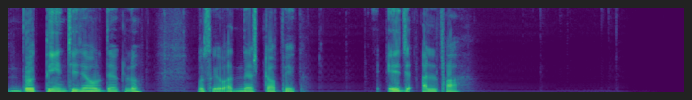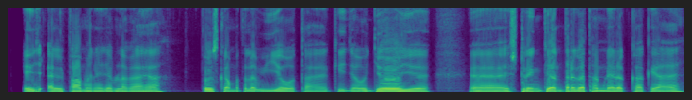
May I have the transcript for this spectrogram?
दो तीन चीज़ें और देख लो। उसके बाद next topic is alpha. Is alpha मैंने जब लगाया तो इसका मतलब ये होता है कि जब जो ये स्ट्रिंग के अंतर्गत हमने रखा क्या है?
